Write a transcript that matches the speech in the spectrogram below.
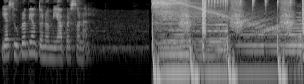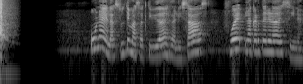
y a su propia autonomía personal. Una de las últimas actividades realizadas fue la cartelera de cine,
